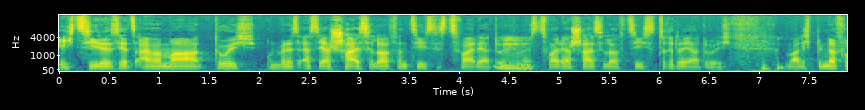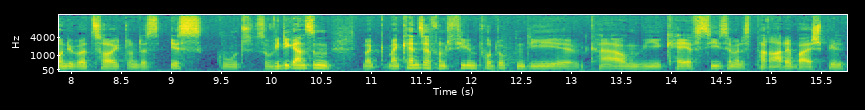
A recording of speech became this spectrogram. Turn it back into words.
ich ziehe das jetzt einfach mal durch. Und wenn das erste Jahr scheiße läuft, dann ziehe ich das zweite Jahr durch. Mhm. Und wenn das zweite Jahr scheiße läuft, ziehe ich das dritte Jahr durch. Weil ich bin davon überzeugt und es ist gut. So wie die ganzen, man, man kennt es ja von vielen Produkten, die, keine Ahnung, wie KFC ist immer das Paradebeispiel.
